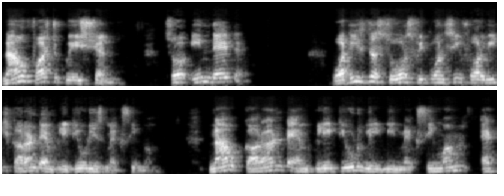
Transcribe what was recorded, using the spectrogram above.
Now, first question. So, in that, what is the source frequency for which current amplitude is maximum? Now, current amplitude will be maximum at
